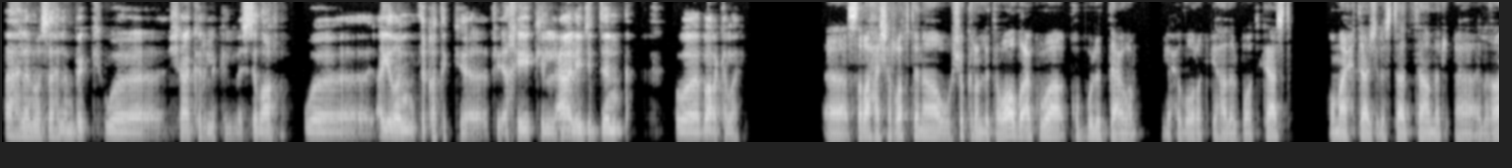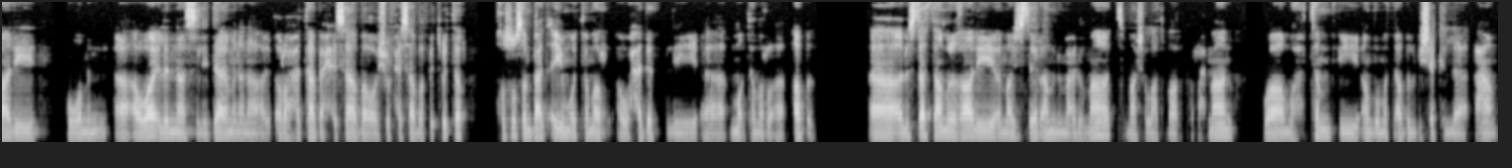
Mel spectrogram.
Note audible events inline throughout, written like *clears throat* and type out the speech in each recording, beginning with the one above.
أهلا وسهلا بك وشاكر لك الاستضافة. وأيضا ثقتك في أخيك العالية جدا وبارك الله فيك. آه، الصراحة شرفتنا وشكرا لتواضعك وقبول الدعوة لحضورك في هذا البودكاست. وما يحتاج الأستاذ ثامر آه، الغالي. هو من آه، أوائل الناس اللي دائما أنا أروح أتابع حسابه وأشوف حسابه في تويتر خصوصا بعد أي مؤتمر أو حدث لمؤتمر أبل. آه الأستاذ ثامر الغالي ماجستير أمن المعلومات ما شاء الله تبارك الرحمن ومهتم في أنظمة أبل بشكل عام.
